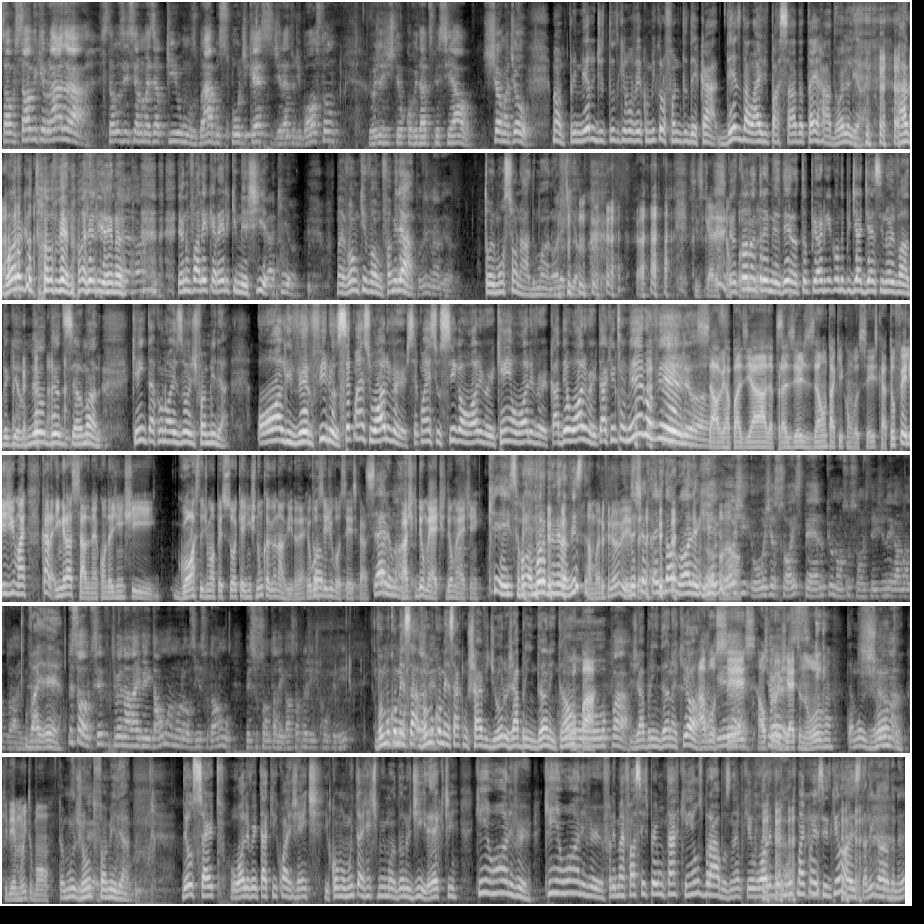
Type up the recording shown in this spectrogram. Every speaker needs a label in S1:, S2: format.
S1: Salve, salve, quebrada! Estamos iniciando mais aqui uns Brabos Podcasts, direto de Boston. E hoje a gente tem um convidado especial. Chama, Joe!
S2: Mano, primeiro de tudo que eu vou ver com o microfone do DK, desde a live passada tá errado, olha ali, ó. Agora que eu tô vendo, olha ali, Renan. Eu não falei que era ele que mexia? Aqui, ó. Mas vamos que vamos.
S1: Não
S2: Familiar,
S1: tô vendo nada errado.
S2: tô emocionado, mano. Olha aqui, ó.
S3: Esses caras são
S2: Eu tô
S3: foda,
S2: na
S3: velho.
S2: tremedeira, eu tô pior do que quando eu pedi a Jess noivado aqui, ó. Meu Deus do céu, mano. Quem tá com nós hoje, família? Oliver, filho, você conhece o Oliver? Você conhece o Siga o Oliver? Quem é o Oliver? Cadê o Oliver? Tá aqui comigo, filho?
S3: Salve, rapaziada. Prazerzão estar aqui com vocês, cara. Tô feliz demais. Cara, engraçado, né? Quando a gente gosta de uma pessoa que a gente nunca viu na vida, né? Eu
S2: Top.
S3: gostei de vocês, cara.
S2: Sério, mano?
S3: Eu acho que deu match, deu match, hein?
S2: Que isso? Amor à primeira vista?
S3: Amor à primeira
S2: Eu
S3: vista.
S2: Deixei até de dar um gole aqui.
S1: Hoje,
S3: Não.
S1: hoje, hoje eu só espero que o nosso som esteja legal nas lives.
S2: Vai, é.
S1: Pessoal, se você estiver na live aí, dá uma moralzinha, só dá um. Vê se o som tá legal, só pra gente conferir.
S2: Vamos começar, vamos começar com chave de ouro, já brindando então.
S3: Opa.
S1: Opa!
S2: Já brindando aqui, ó.
S3: A vocês,
S1: é.
S3: ao
S1: Cheers.
S3: projeto novo,
S2: Tamo
S1: Chama.
S2: junto.
S3: que dê muito bom.
S2: Tamo junto, família. Deu certo, o Oliver tá aqui com a gente. E como muita gente me mandou no direct, quem é o Oliver? Quem é o Oliver? Eu falei, mas fácil vocês perguntar quem é os brabos, né? Porque o Oliver é muito mais conhecido que nós, tá ligado, né?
